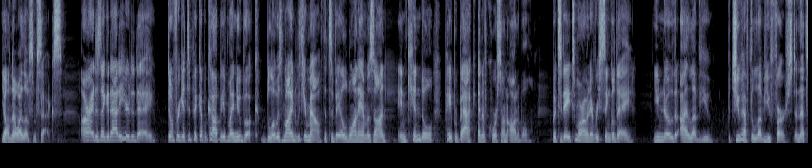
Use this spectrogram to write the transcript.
Y'all know I love some sex. All right, as I get out of here today, don't forget to pick up a copy of my new book, Blow His Mind with Your Mouth. It's available on Amazon in Kindle, paperback, and of course on Audible. But today, tomorrow, and every single day, you know that I love you but you have to love you first. And that's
